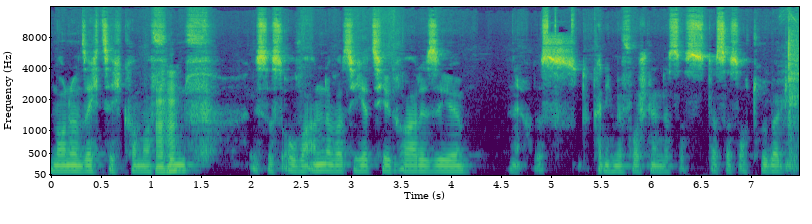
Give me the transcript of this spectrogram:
69,5 mhm. ist das Over-Under, was ich jetzt hier gerade sehe. Ja, das da kann ich mir vorstellen, dass das, dass das auch drüber geht.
